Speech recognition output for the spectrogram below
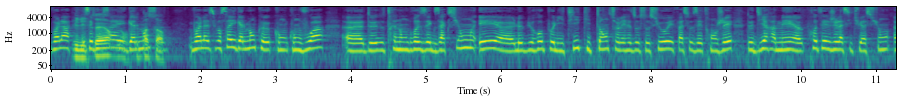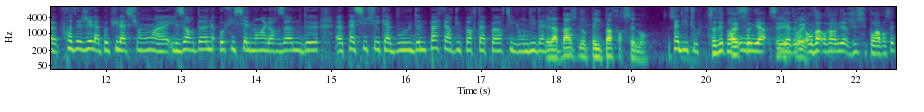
voilà, et c'est pour ça non, également pas ça. que- voilà, c'est pour ça également que- qu'on voit euh, de, de très nombreuses exactions et euh, le bureau politique qui tente sur les réseaux sociaux et face aux étrangers de dire ah mais euh, protéger la situation, euh, protéger la population. ils ordonnent officiellement à leurs hommes de pacifier Kaboul, de ne pas faire du porte-à-porte. Ils l'ont dit Et derrière. la base ne paye pas forcément. Pas du tout. Ça dépend. Euh. Sonia, Sonia on, va, on va revenir juste pour avancer.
